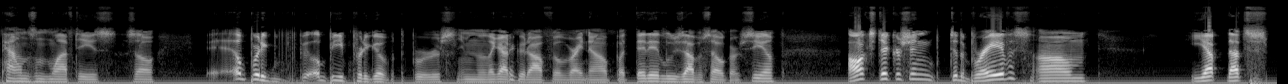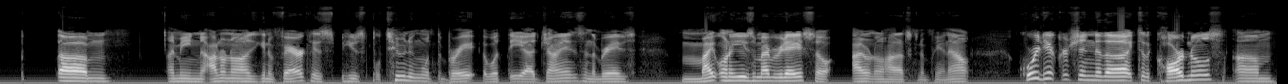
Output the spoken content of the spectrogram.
pounds some lefties, so it'll pretty it'll be pretty good with the Brewers, even though they got a good outfield right now. But they did lose Avisail Garcia. Alex Dickerson to the Braves. Um, yep, that's. Um, I mean, I don't know how he's gonna fare because he was platooning with the Bra- with the uh, Giants, and the Braves might want to use him every day. So I don't know how that's gonna pan out. Corey Dickerson to the to the Cardinals. Um,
